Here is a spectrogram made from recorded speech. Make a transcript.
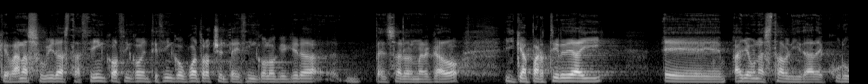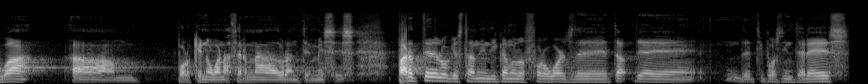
que van a subir hasta 5, 5,25, 4,85, lo que quiera pensar el mercado, y que a partir de ahí eh, haya una estabilidad de curva porque no van a hacer nada durante meses. Parte de lo que están indicando los forwards de, tipos de interés,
